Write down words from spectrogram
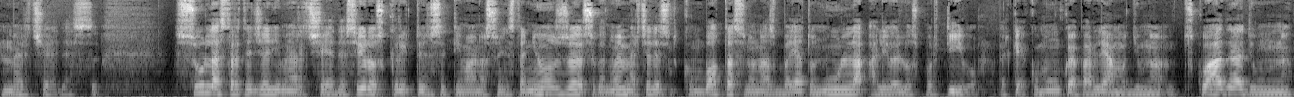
Mercedes sulla strategia di Mercedes, io l'ho scritto in settimana su Insta News, secondo me Mercedes con Bottas non ha sbagliato nulla a livello sportivo, perché comunque parliamo di una squadra, di, un,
